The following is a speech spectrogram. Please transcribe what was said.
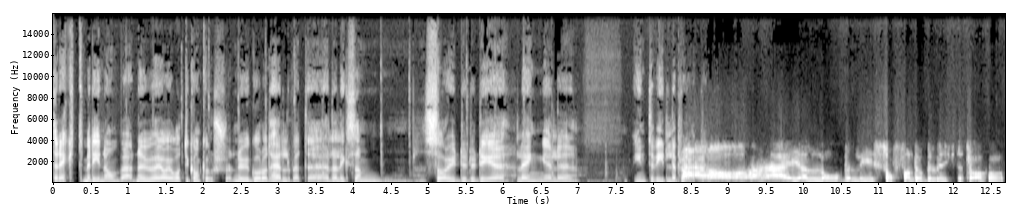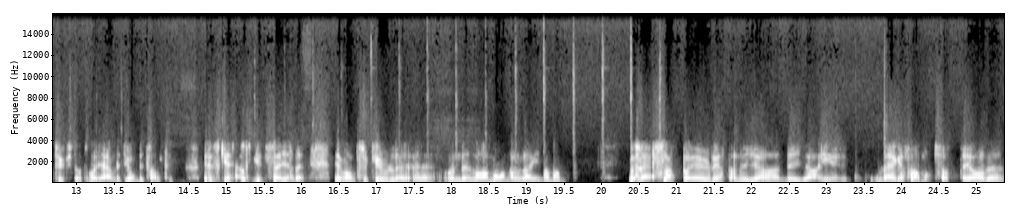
direkt med din omvärld? Nu har jag gått i konkurs, nu går det åt helvete. Eller liksom sörjde du det länge? Eller inte ville prata? Ja, nej, jag låg väl i soffan dubbelvikt ett tag och tyckte att det var jävligt jobbigt allting. Det ska jag ärligt säga. Det, det var inte så kul eh, under några månader innan man... Men rätt snabbt började jag ju leta nya, nya vägar framåt. För att jag hade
